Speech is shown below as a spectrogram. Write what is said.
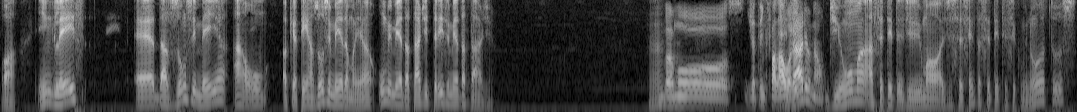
Ó, em inglês, é das 11h30 a 1 Ok, tem às 11h30 da manhã, 1h30 da tarde e 3h30 da tarde. Vamos. Já tem que falar é, o horário ou não? De 1 a 70, de, uma, de 60 a 75 minutos.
